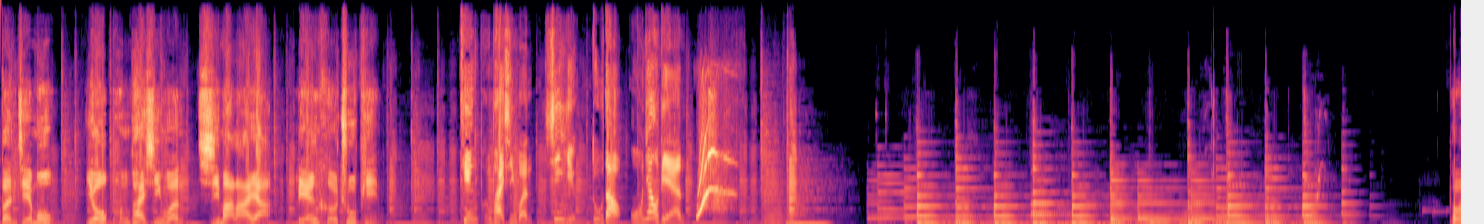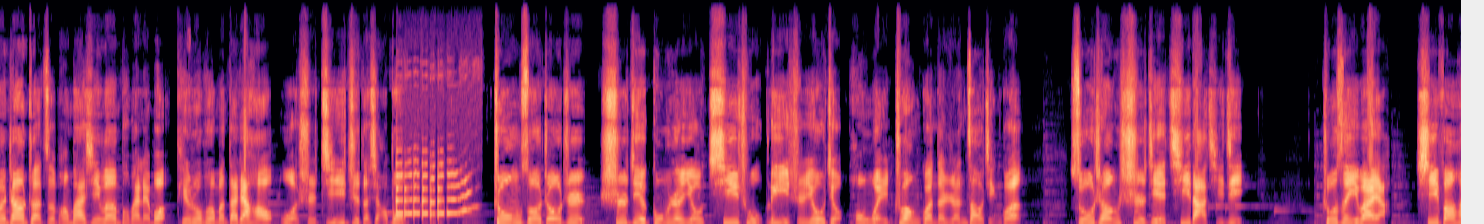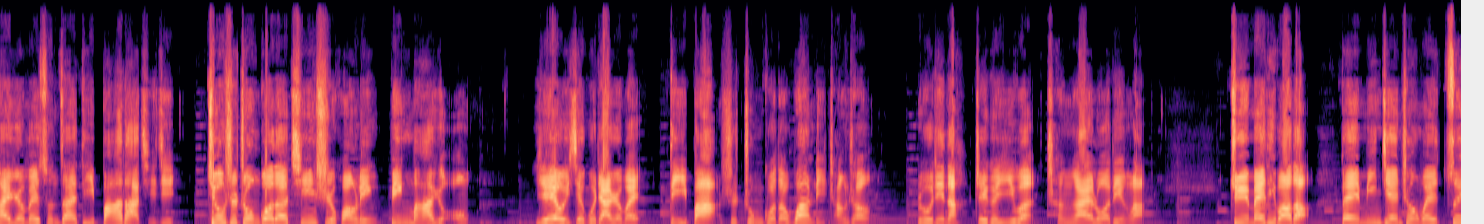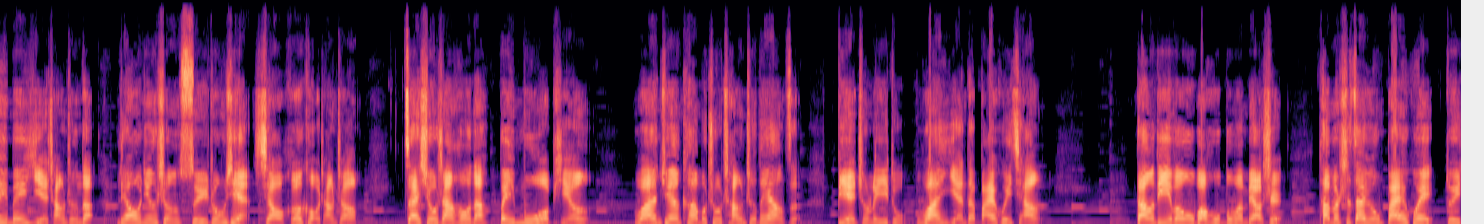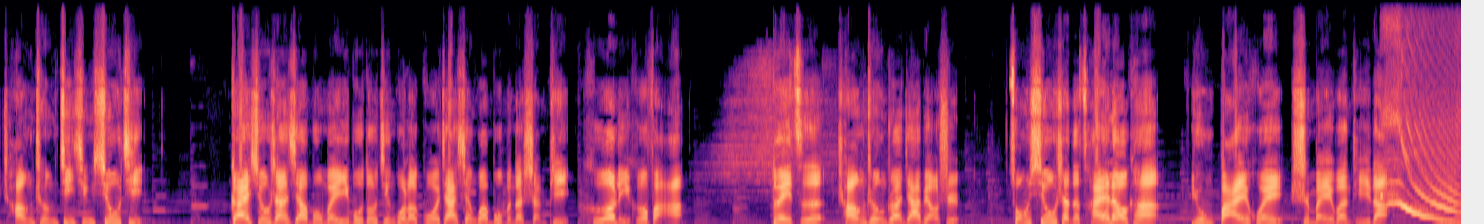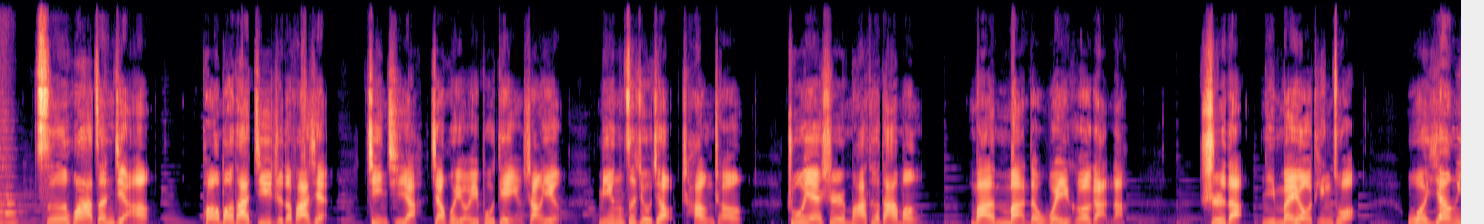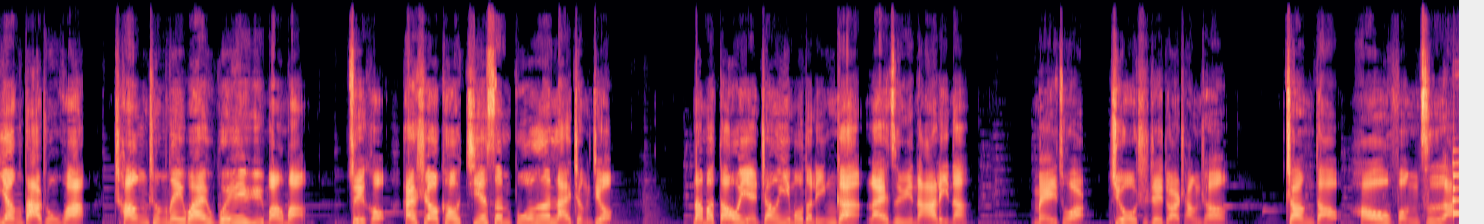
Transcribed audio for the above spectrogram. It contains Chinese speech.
本节目由澎湃新闻、喜马拉雅联合出品。听澎湃新闻，新颖独到，无尿点。本文章转自澎湃新闻澎湃联播，听众朋友们，大家好，我是极致的小布。众所周知，世界公认有七处历史悠久、宏伟壮观的人造景观，俗称世界七大奇迹。除此以外呀。西方还认为存在第八大奇迹，就是中国的秦始皇陵兵马俑。也有一些国家认为第八是中国的万里长城。如今呢，这个疑问尘埃落定了。据媒体报道，被民间称为最美野长城的辽宁省绥中县小河口长城，在修缮后呢，被抹平，完全看不出长城的样子，变成了一堵蜿蜒的白灰墙。当地文物保护部门表示。他们是在用白灰对长城进行修葺，该修缮项目每一步都经过了国家相关部门的审批，合理合法。对此，长城专家表示，从修缮的材料看，用白灰是没问题的。此话怎讲？鹏鹏他机智的发现，近期呀将会有一部电影上映，名字就叫《长城》，主演是马特·达蒙，满满的违和感呐。是的，你没有听错。我泱泱大中华，长城内外惟雨茫茫，最后还是要靠杰森·伯恩来拯救。那么，导演张艺谋的灵感来自于哪里呢？没错，就是这段长城。张导好讽刺啊！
